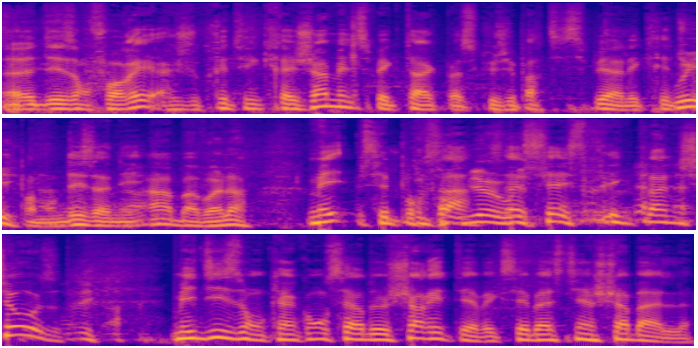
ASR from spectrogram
euh, des Enfoirés. Ah, Je critiquerai jamais le spectacle parce que j'ai participé à l'écriture Oui. pendant des années. Ah bah voilà. Mais c'est pour ça, mieux, ça, oui. ça explique plein de choses. Mais disons qu'un concert de charité avec Sébastien Chabal,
